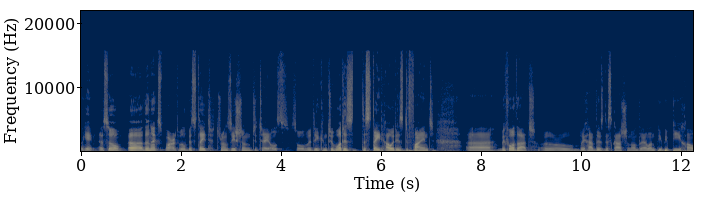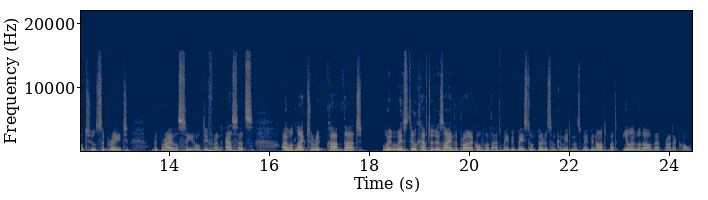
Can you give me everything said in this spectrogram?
Okay, uh, so uh, the next part will be state transition details. So we dig into what is the state, how it is defined. Uh, before that, uh, we had this discussion on the LNPBP how to separate the privacy of different assets. I would like to recap that we, we still have to design the protocol for that, maybe based on Pedersen commitments, maybe not, but even without that protocol,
